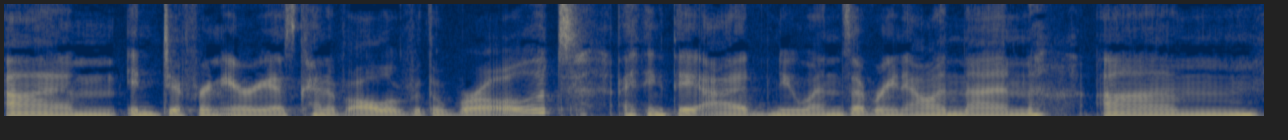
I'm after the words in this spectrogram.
um, in different areas, kind of all over the world. I think they add new ones every now and then. Um,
